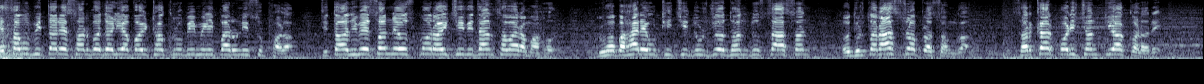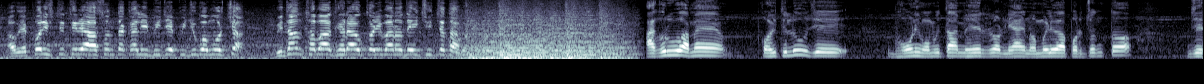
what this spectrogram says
ଏସବୁ ଭିତରେ ସର୍ବଦଳୀୟ ବୈଠକରୁ ବି ମିଳିପାରୁନି ସୁଫଳ ଚିତ ଅଧିବେଶନରେ ଉଷ୍ମ ରହିଛି ବିଧାନସଭାର ମାହୋଲ ଗୃହ ବାହାରେ ଉଠିଛି ଦୁର୍ଯ୍ୟୋଧନ ଦୁଃଶାସନ ଓ ଧୃତରାଷ୍ଟ୍ର ପ୍ରସଙ୍ଗ ସରକାର ପଡ଼ିଛନ୍ତି ଅକଳରେ ଆଉ ଏପରି ସ୍ଥିତିରେ ଆସନ୍ତାକାଲି ବିଜେପି ଯୁବ ମୋର୍ଚ୍ଚା ବିଧାନସଭା ଘେରାଉ କରିବାର ଦେଇଛି ଚେତାବନୀ ଆଗରୁ ଆମେ କହିଥିଲୁ ଯେ ଭଉଣୀ ମମିତା ମେହେରର ନ୍ୟାୟ ନ ମିଳିବା ପର୍ଯ୍ୟନ୍ତ ଯିଏ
